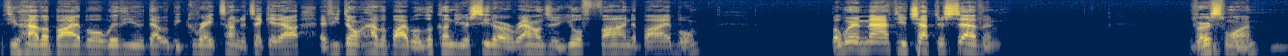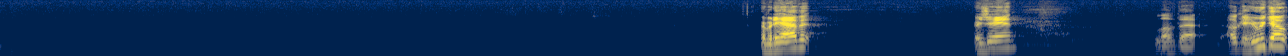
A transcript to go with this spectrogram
If you have a Bible with you, that would be great time to take it out. If you don't have a Bible, look under your seat or around you. You'll find a Bible. But we're in Matthew chapter 7 verse 1. Everybody have it? Raise your hand. Love that. Okay, here we go.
